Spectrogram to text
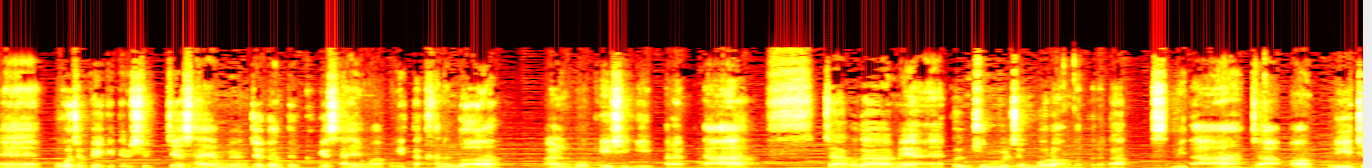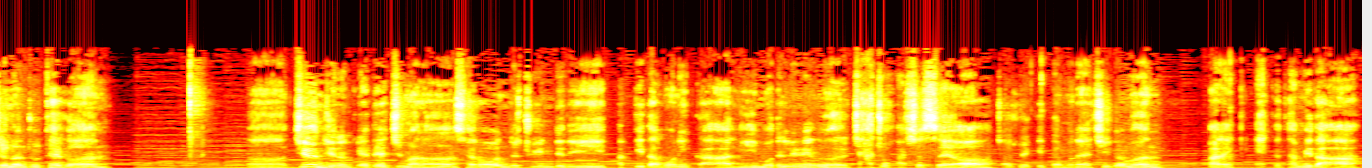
에, 국어 접해 있기 때문에 실제 사용 면적은 더 크게 사용하고 있다 하는 거 알고 계시기 바랍니다. 자, 그 다음에 건축물 정보로 한번 들어가 보겠습니다. 자, 어, 우리 전원주택은 어, 지은 지는 꽤 됐지만은 새로 이제 주인들이 바뀌다 보니까 리모델링을 자주 하셨어요. 자주 했기 때문에 지금은 안에 깨끗합니다.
